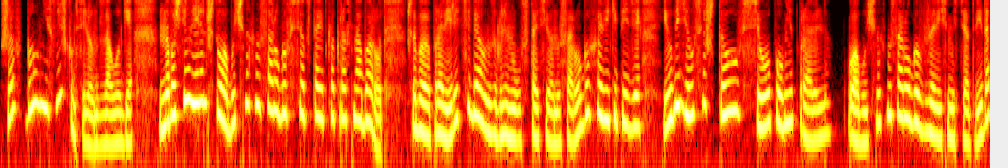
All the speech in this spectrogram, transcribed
Шеф был не слишком силен в зоологии, но почти уверен, что у обычных носорогов все обстоит как раз наоборот. Чтобы проверить себя, он заглянул в статью о носорогах в Википедии и убедился, что все помнит правильно. У обычных носорогов, в зависимости от вида,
